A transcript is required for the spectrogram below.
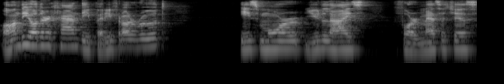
On the other hand the peripheral route is more utilized for messages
